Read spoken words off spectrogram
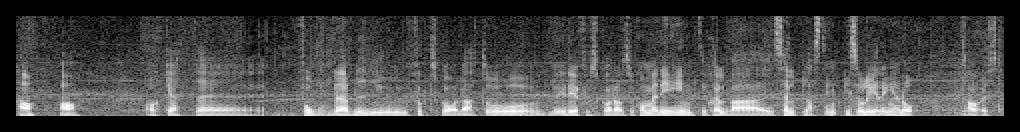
Ja. ja. Och att eh, foder blir ju fuktskadat och är det fuktskadat så kommer det in till själva cellplastisoleringen då. Ja, just det.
